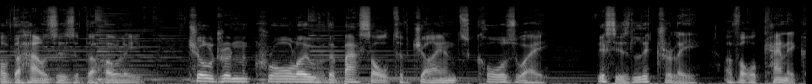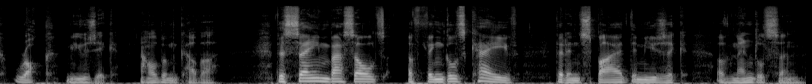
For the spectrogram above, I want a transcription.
of the Houses of the Holy, children crawl over the basalt of Giant's Causeway. This is literally a volcanic rock music album cover. The same basalt of Fingal's Cave that inspired the music of Mendelssohn.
